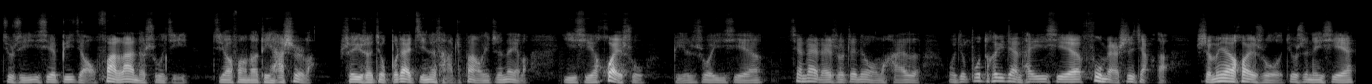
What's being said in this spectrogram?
就是一些比较泛滥的书籍，就要放到地下室了，所以说就不在金字塔的范围之内了。一些坏书，比如说一些现在来说针对我们孩子，我就不推荐他一些负面思想的。什么样的坏书？就是那些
